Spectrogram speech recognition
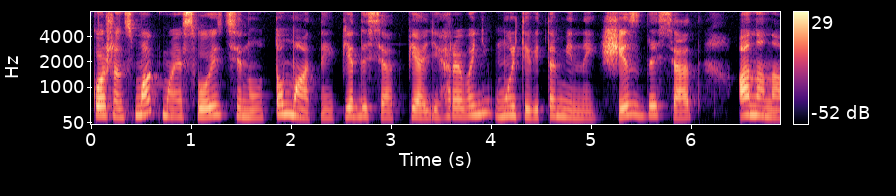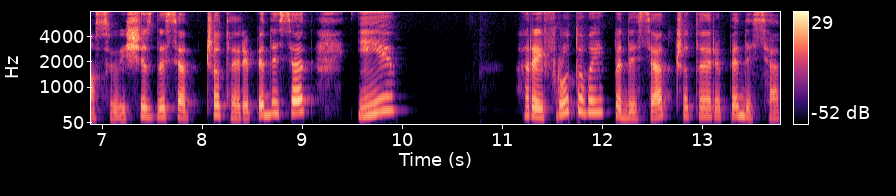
Кожен смак має свою ціну: томатний 55 гривень, мультивітамінний 60, ананасовий 64,50 і грейпфрутовий 54,50.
